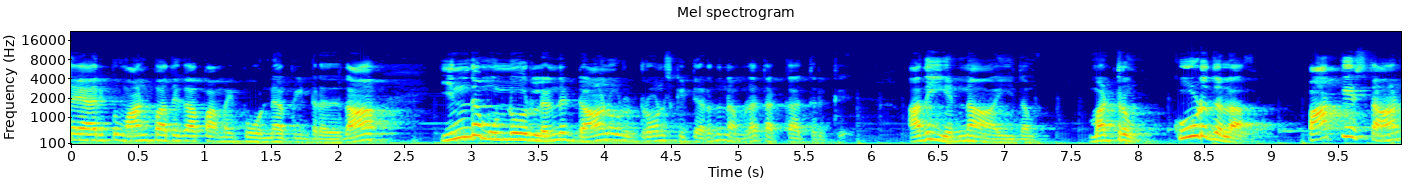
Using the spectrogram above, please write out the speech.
தயாரிப்பு வான் பாதுகாப்பு அமைப்பு ஒன்று அப்படின்றது தான் இந்த முந்நூறுலேருந்து நானூறு ட்ரோன்ஸ் கிட்டேருந்து நம்மளை தற்காத்திருக்கு. அது என்ன ஆயுதம்? மற்றும் கூடுதலாக பாகிஸ்தான்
